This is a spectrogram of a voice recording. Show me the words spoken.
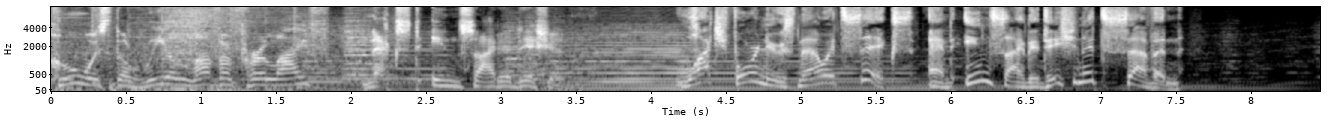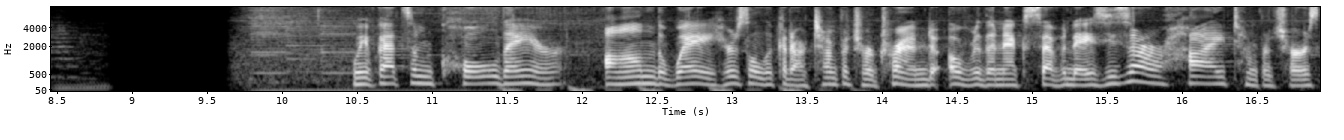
who was the real love of her life? Next Inside Edition. Watch 4 News now at 6 and Inside Edition at 7. We've got some cold air on the way. Here's a look at our temperature trend over the next seven days. These are our high temperatures.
